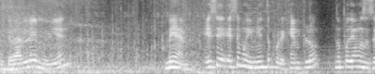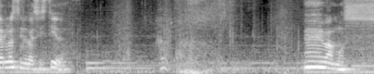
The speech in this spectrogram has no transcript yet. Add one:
Hay que darle, muy bien. Vean, ese, ese movimiento, por ejemplo, no podíamos hacerlo sin lo asistido. Eh, vamos.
